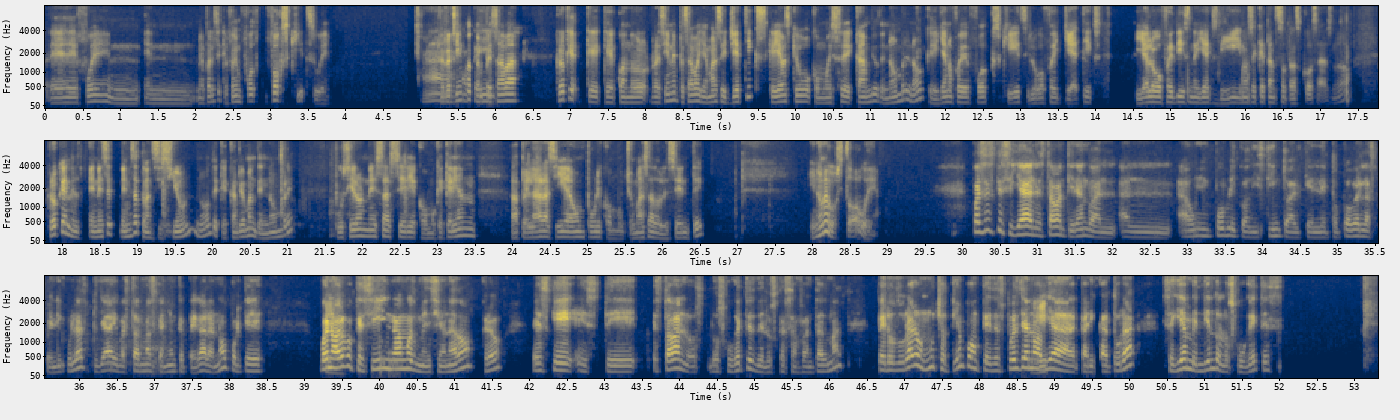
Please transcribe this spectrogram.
eh, fue en, me parece que fue en Fox, Kids, güey. Ah, recién cuando empezaba, creo que, que, cuando recién empezaba a llamarse Jetix, que ya ves que hubo como ese cambio de nombre, ¿no? Que ya no fue Fox Kids y luego fue Jetix y ya luego fue Disney XD y no sé qué tantas otras cosas, ¿no? Creo que en, el, en, ese, en esa transición, ¿no? De que cambiaban de nombre, pusieron esa serie como que querían apelar así a un público mucho más adolescente. Y no me gustó, güey. Pues es que si ya le estaban tirando al, a un público distinto al que le tocó ver las películas, pues ya iba a estar más cañón que pegara, ¿no? Porque, bueno, algo que sí no hemos mencionado, creo, es que este, estaban los, los juguetes de los cazafantasmas, pero duraron mucho tiempo, aunque después ya no había caricatura, seguían vendiendo los juguetes.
